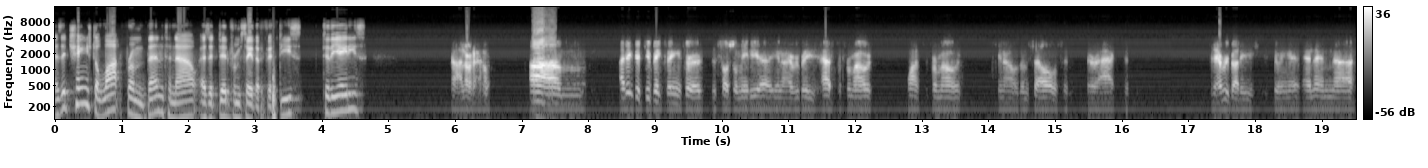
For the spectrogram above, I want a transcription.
has it changed a lot from then to now as it did from say the '50s to the '80s? I don't know. Um, I think the two big things are the social media. You know, everybody has to promote, wants to promote, you know, themselves and their act. And everybody is doing it. And then uh,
